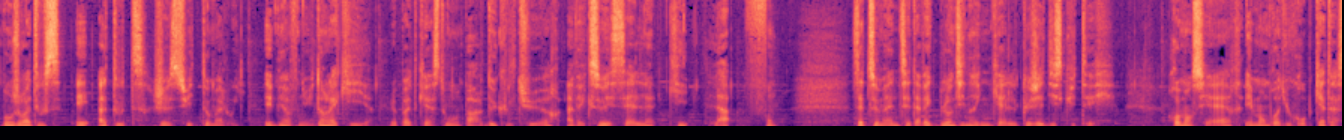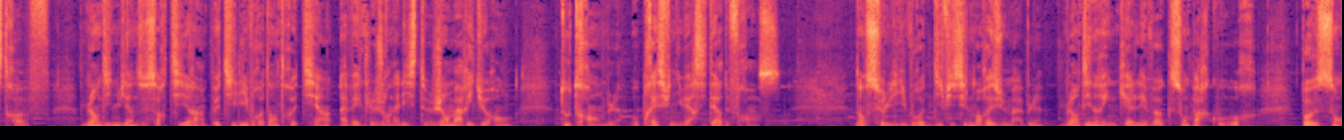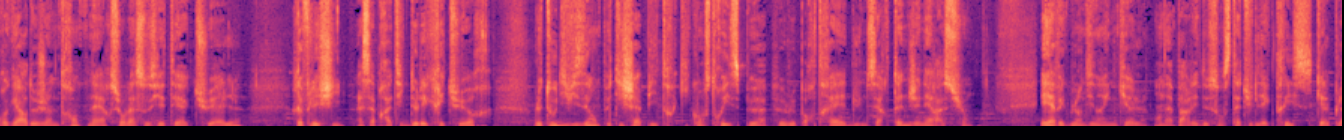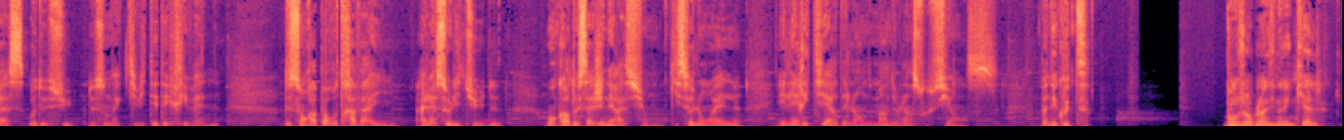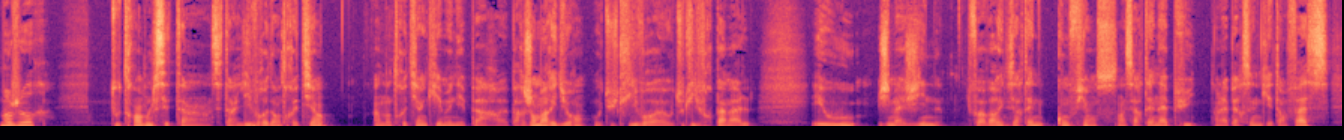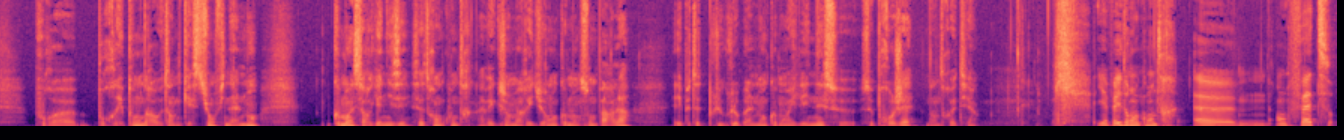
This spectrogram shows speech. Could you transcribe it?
Bonjour à tous et à toutes, je suis Thomas Louis et bienvenue dans La Quille, le podcast où on parle de culture avec ceux et celles qui la font. Cette semaine, c'est avec Blandine Rinkel que j'ai discuté. Romancière et membre du groupe Catastrophe, Blandine vient de sortir un petit livre d'entretien avec le journaliste Jean-Marie Durand, Tout tremble, aux presses universitaires de France. Dans ce livre difficilement résumable, Blandine Rinkel évoque son parcours, pose son regard de jeune trentenaire sur la société actuelle, réfléchit à sa pratique de l'écriture, le tout divisé en petits chapitres qui construisent peu à peu le portrait d'une certaine génération. Et avec Blandine Rinkel, on a parlé de son statut de lectrice, qu'elle place au-dessus de son activité d'écrivaine, de son rapport au travail, à la solitude, ou encore de sa génération, qui selon elle est l'héritière des lendemains de l'insouciance. Bonne écoute Bonjour Blandine Rinkel. Bonjour. Tout tremble, c'est un, c'est un livre d'entretien, un entretien qui est mené par, par Jean-Marie Durand, où tu, te livres, où tu te livres pas mal, et où, j'imagine, il faut avoir une certaine confiance, un certain appui dans la personne qui est en face pour, euh, pour répondre à autant de questions finalement. Comment s'est organisée cette rencontre avec Jean-Marie Durand? Commençons par là, et peut-être plus globalement comment il est né ce, ce projet d'entretien. Il n'y a pas eu de rencontre. Euh, en fait,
